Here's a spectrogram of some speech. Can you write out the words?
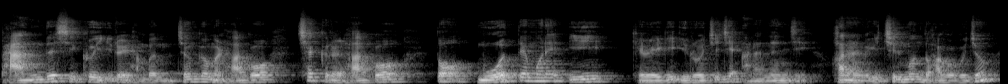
반드시 그 일을 한번 점검을 하고 체크를 하고 또 무엇 때문에 이 계획이 이루어지지 않았는지 하나님에게 질문도 하고 그죠?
